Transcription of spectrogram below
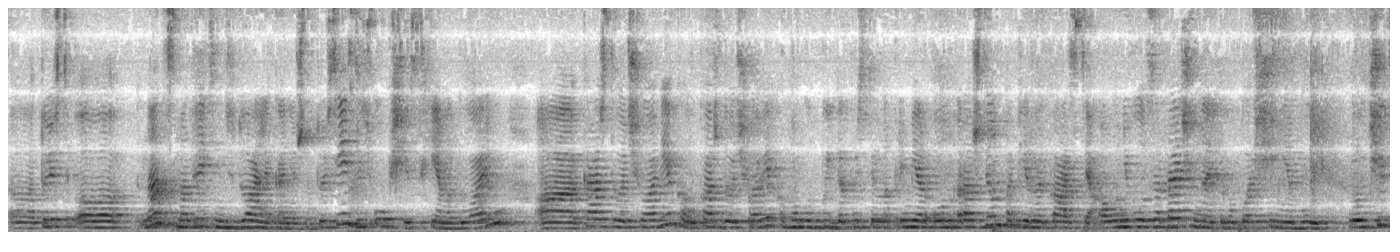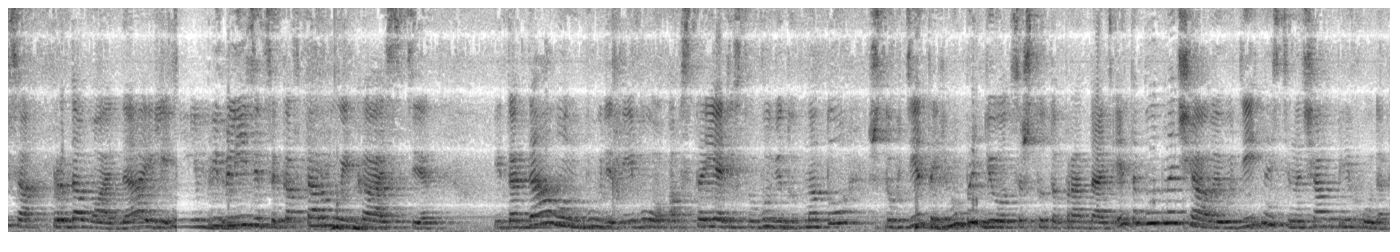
э, то есть э, надо смотреть индивидуально, конечно. То есть есть здесь общие схемы, говорю, а каждого человека, у каждого человека могут быть, допустим, например, он рожден по первой касте, а у него задача на это воплощение будет научиться продавать, да, или, или приблизиться ко второй касте. И тогда он будет, его обстоятельства выведут на то, что где-то ему придется что-то продать. Это будет начало его деятельности, начало перехода.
